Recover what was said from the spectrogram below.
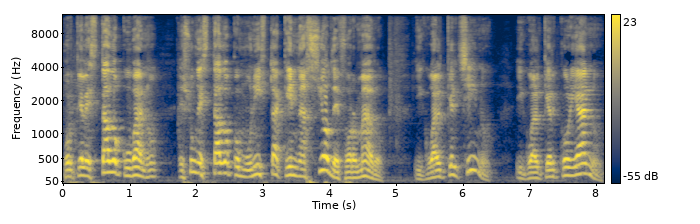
Porque el Estado cubano es un Estado comunista que nació deformado, igual que el chino, igual que el coreano,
